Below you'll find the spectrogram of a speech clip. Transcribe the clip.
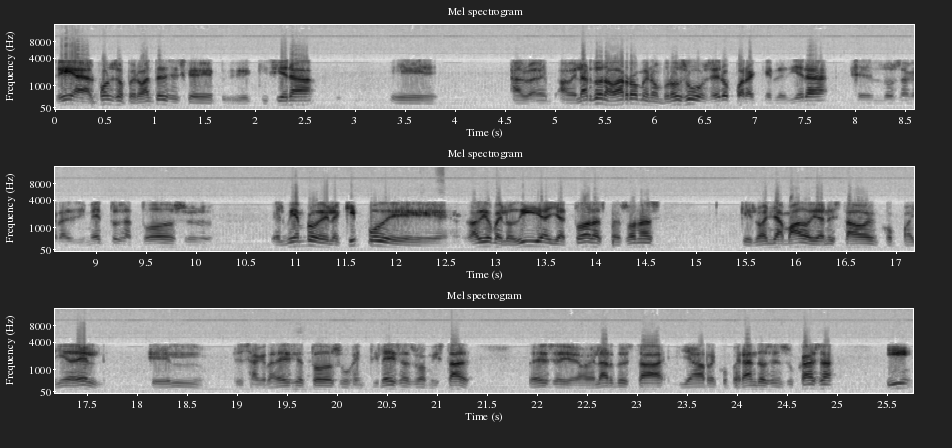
Sí, Alfonso, pero antes es que eh, quisiera, eh, Abelardo Navarro me nombró su vocero para que le diera eh, los agradecimientos a todos, el miembro del equipo de Radio Melodía y a todas las personas que lo han llamado y han estado en compañía de él. Él les agradece a su gentileza, su amistad. Entonces, Abelardo está ya recuperándose en su casa y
